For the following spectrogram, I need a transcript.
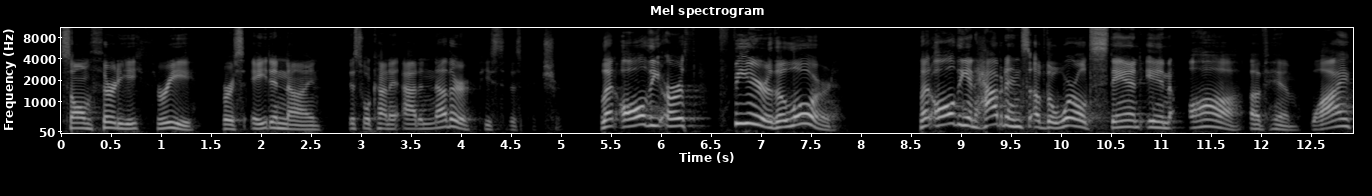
Psalm 33, verse 8 and 9, this will kind of add another piece to this picture. Let all the earth fear the Lord. Let all the inhabitants of the world stand in awe of him. Why?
